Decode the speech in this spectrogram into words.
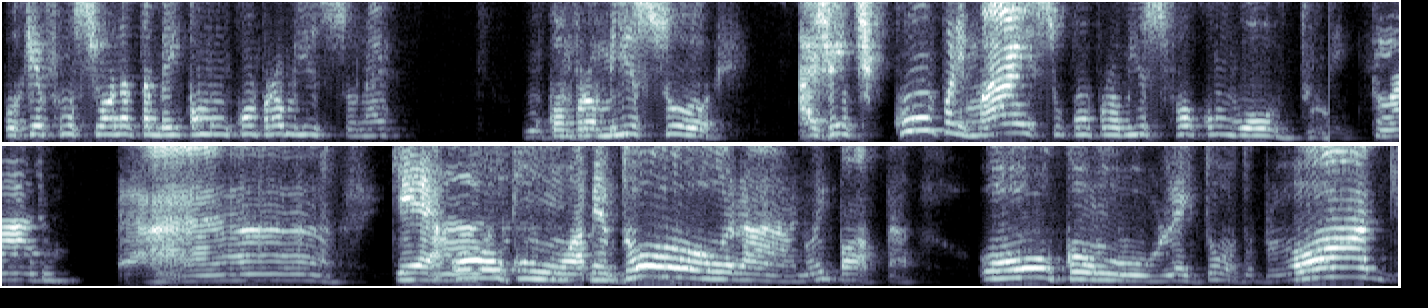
porque funciona também como um compromisso, né? Um compromisso, a gente cumpre mais se o compromisso for com o outro. Claro. Ah, que é ah. ou com a mentora, não importa, ou com o leitor do blog,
